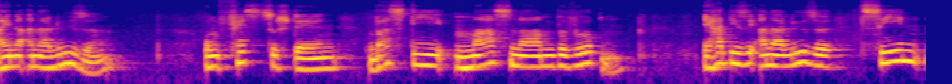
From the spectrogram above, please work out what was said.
eine Analyse, um festzustellen, was die Maßnahmen bewirken. Er hat diese Analyse zehn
